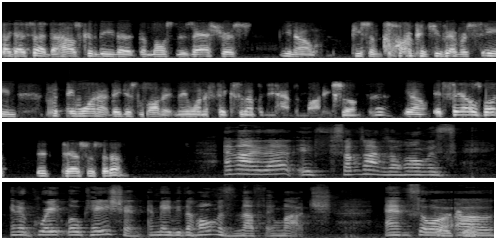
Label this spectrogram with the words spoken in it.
like I said, the house could be the, the most disastrous, you know, piece of garbage you've ever seen, but they want to, they just love it and they want to fix it up and they have the money. So, you know, it fails, but it passes to them. And like that, if sometimes a home is in a great location and maybe the home is nothing much, and so uh,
